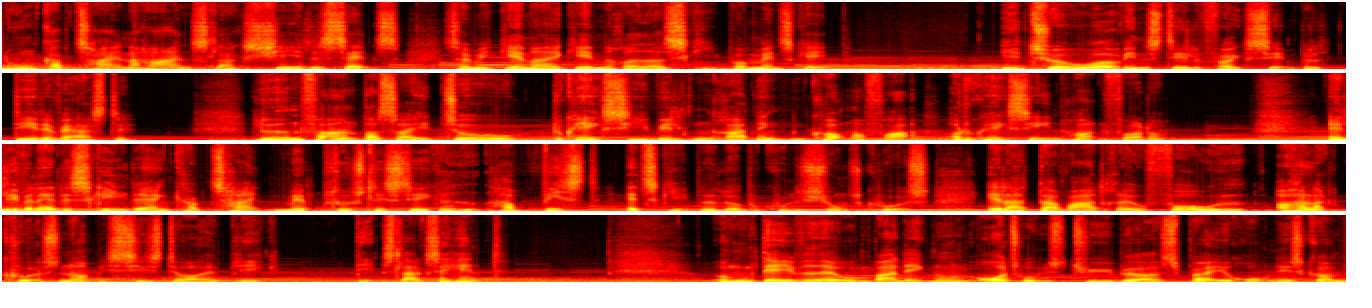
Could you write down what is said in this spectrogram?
nogle kaptajner har en slags sjette sans, som igen og igen redder skib og mandskab. I tåge og vindstille for eksempel, det er det værste. Lyden forandrer sig i tåge, du kan ikke sige, hvilken retning den kommer fra, og du kan ikke se en hånd for dig. Alligevel er det sket, at en kaptajn med pludselig sikkerhed har vidst, at skibet lå på kollisionskurs, eller at der var et rev forud og har lagt kursen om i sidste øjeblik. Den slags er hent. Unge David er åbenbart ikke nogen overtroisk type og spørger ironisk, om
